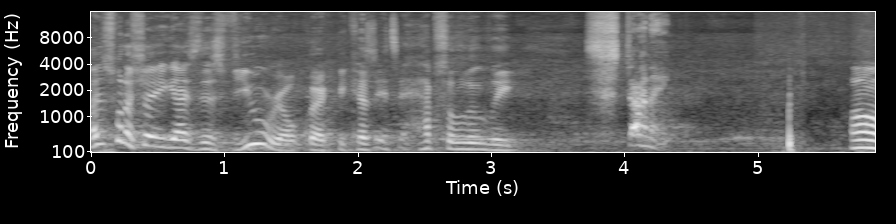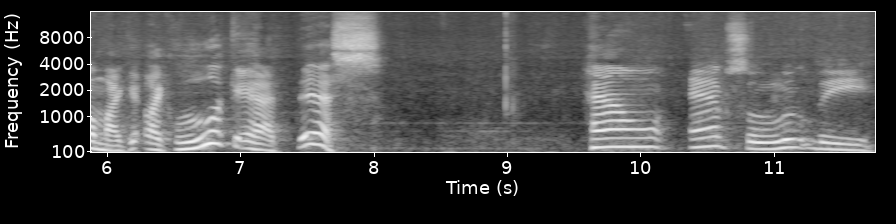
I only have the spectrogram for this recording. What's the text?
I just want to show you guys this view real quick because it's absolutely stunning. Oh my god! Like look at this. How absolutely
